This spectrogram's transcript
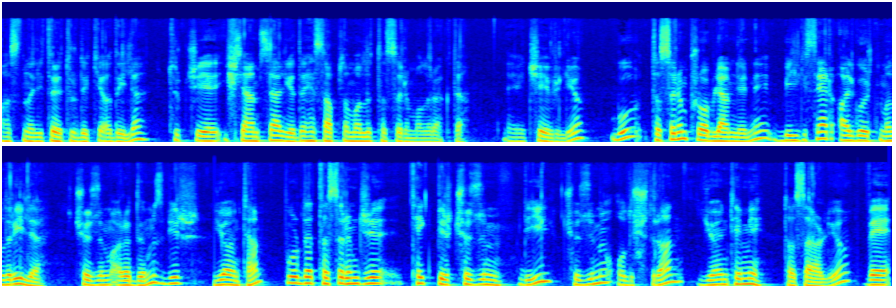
aslında literatürdeki adıyla Türkçe'ye işlemsel ya da hesaplamalı tasarım olarak da e, çevriliyor. Bu tasarım problemlerini bilgisayar algoritmalarıyla çözüm aradığımız bir yöntem. Burada tasarımcı tek bir çözüm değil, çözümü oluşturan yöntemi tasarlıyor ve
